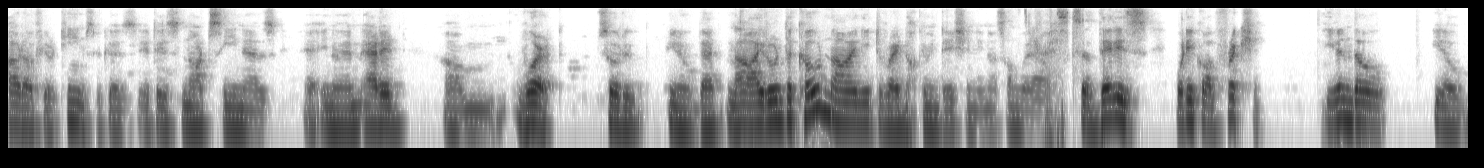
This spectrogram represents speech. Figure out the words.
out of your teams because it is not seen as uh, you know an added um, work. So to you know that now i wrote the code now i need to write documentation you know somewhere else. So there is what do you call friction. Even though you know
